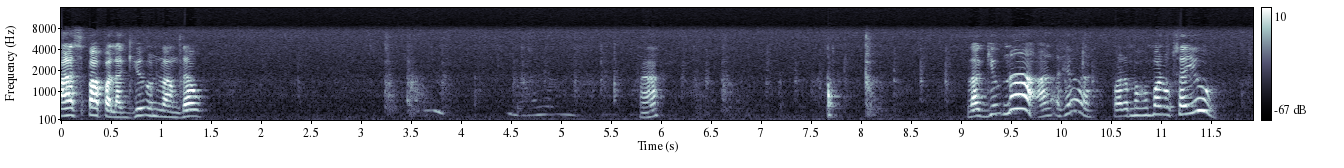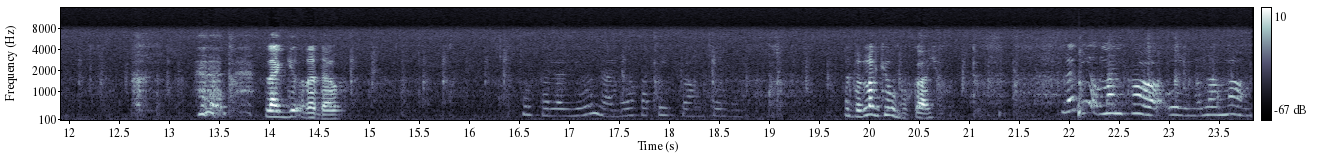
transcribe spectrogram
Ah, si Papa, lagyon lang daw. Ha? Lagyo na. Ano siya? Para mahuman og sayo. Lagyo ra daw. So, pala yun. Lalo katikang ko. Ano, lagyo mo kayo. Lagi man ka. Uy, malamang.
